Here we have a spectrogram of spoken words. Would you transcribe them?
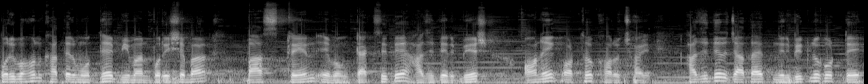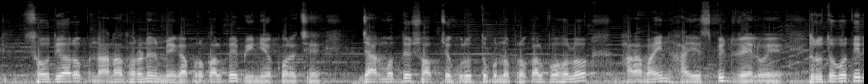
পরিবহন খাতের মধ্যে বিমান পরিষেবা, বাস, ট্রেন এবং ট্যাক্সিতে হাজিদের বেশ অনেক অর্থ খরচ হয়। হাজিদের যাতায়াত নির্বিঘ্ন করতে সৌদি আরব নানা ধরনের মেগা প্রকল্পে বিনিয়োগ করেছে। যার মধ্যে সবচেয়ে গুরুত্বপূর্ণ প্রকল্প হল হারামাইন হাই স্পিড রেলওয়ে। দ্রুতগতির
